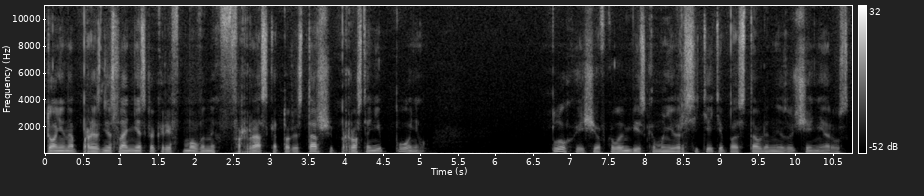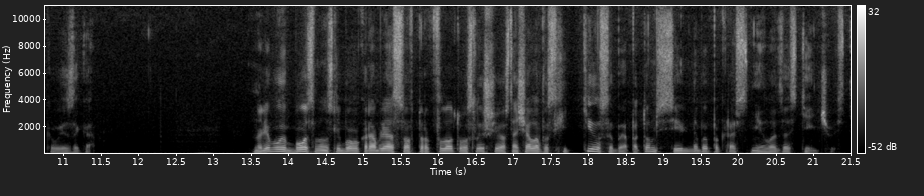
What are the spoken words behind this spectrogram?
Тонина произнесла несколько рифмованных фраз, которые старший просто не понял. Плохо еще в Колумбийском университете поставлено изучение русского языка. Но любой боцман с любого корабля Софторгфлота, услышав ее, сначала восхитился бы, а потом сильно бы покраснел от застенчивости.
